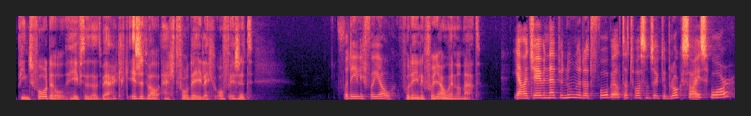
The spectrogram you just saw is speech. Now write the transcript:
Wiens voordeel heeft het daadwerkelijk? Is het wel echt voordelig? Of is het Voordelig voor jou. voordelig voor jou inderdaad? Ja, wat jij net benoemde, dat voorbeeld, dat was natuurlijk de block size war.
